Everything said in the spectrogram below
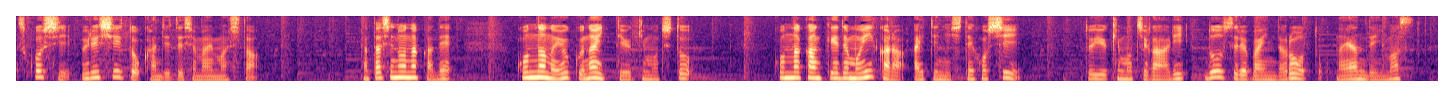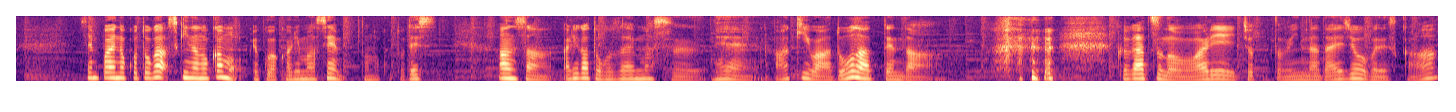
少し嬉しいと感じてしまいました。私の中でこんなの良くないっていう気持ちとこんな関係でもいいから相手にしてほしいという気持ちがありどうすればいいんだろうと悩んでいます。先輩のことが好きなのかもよく分かりません。とのことです。アンさんありがとうございます。ね秋はどうなってんだ？9月の終わりちょっとみんな大丈夫ですか？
